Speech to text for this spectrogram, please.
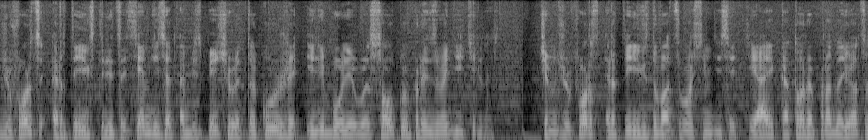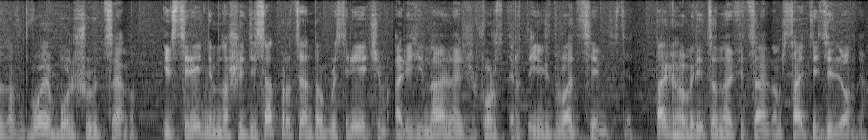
GeForce RTX 3070 обеспечивает такую же или более высокую производительность, чем GeForce RTX 2080 Ti, которая продается за вдвое большую цену и в среднем на 60% быстрее, чем оригинальная GeForce RTX 2070. Так говорится на официальном сайте зеленых.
